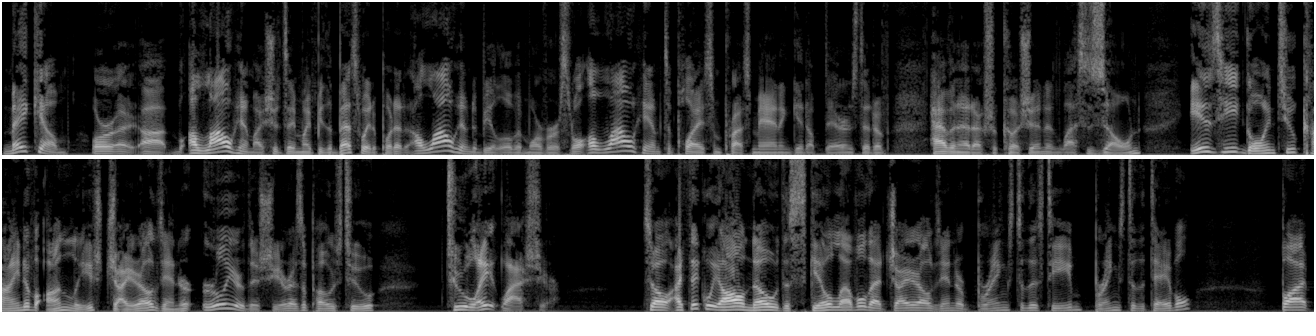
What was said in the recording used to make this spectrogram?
make him or uh, allow him, I should say, might be the best way to put it. Allow him to be a little bit more versatile. Allow him to play some press man and get up there instead of having that extra cushion and less zone. Is he going to kind of unleash Jaire Alexander earlier this year as opposed to too late last year? So I think we all know the skill level that Jaire Alexander brings to this team, brings to the table, but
